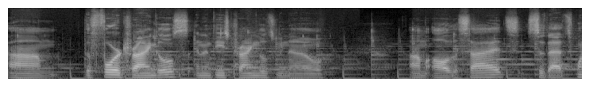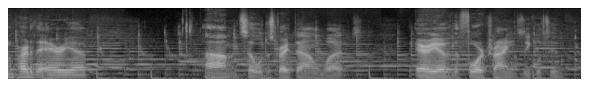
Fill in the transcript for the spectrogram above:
um, the four triangles, and in these triangles we know um, all the sides. So that's one part of the area. Um, so we'll just write down what the area of the four triangles equal to.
